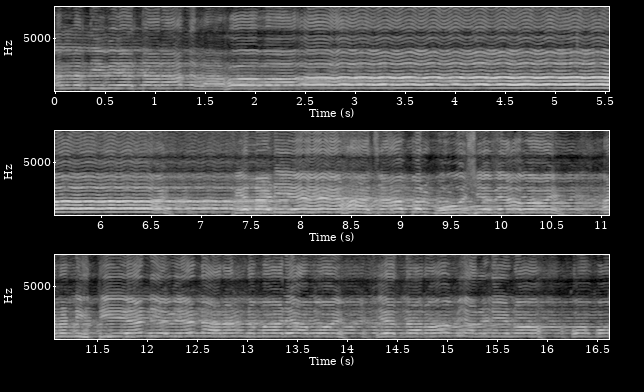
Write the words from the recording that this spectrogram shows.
અન દિવે તારા દલા હો પેલડીએ હાચા પર ભૂષવ્યા હોય અને નીતિએ નેવે નારણ માર્યા હોય. એ તારો મેલડીનો કોમો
